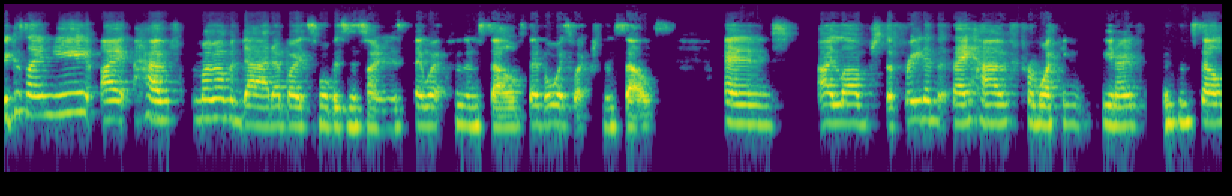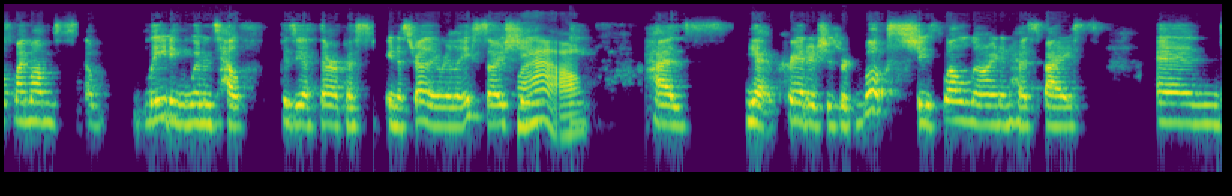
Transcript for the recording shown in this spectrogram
because I knew I have my mum and dad are both small business owners. They work for themselves. They've always worked for themselves. And I loved the freedom that they have from working, you know, themselves. My mum's a leading women's health physiotherapist in Australia, really. So she wow. has, yeah, created, she's written books. She's well known in her space. And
